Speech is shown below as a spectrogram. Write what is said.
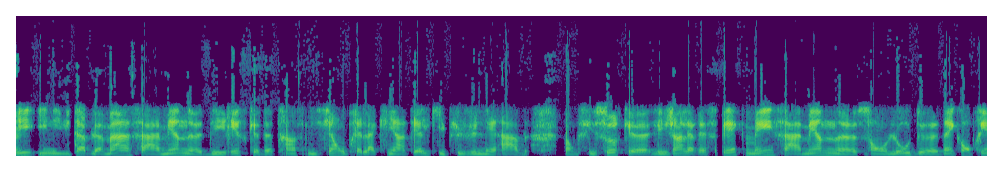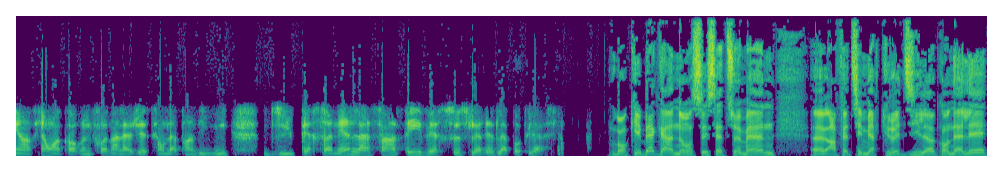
Et inévitablement, ça amène des risques de transmission auprès de la clientèle qui est plus vulnérable. Donc, c'est sûr que les gens le respectent, mais ça amène son lot d'incompréhension, encore une fois, dans la gestion de la pandémie, du personnel de la santé versus le reste de la population. Bon, Québec a annoncé cette semaine, euh, en fait c'est mercredi, là, qu'on allait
